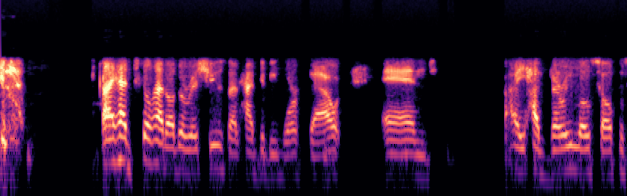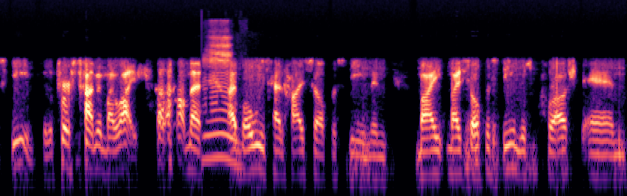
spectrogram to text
i had still had other issues that had to be worked out and i had very low self-esteem for the first time in my life Mm, i've always had high self-esteem and my my self-esteem was crushed and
